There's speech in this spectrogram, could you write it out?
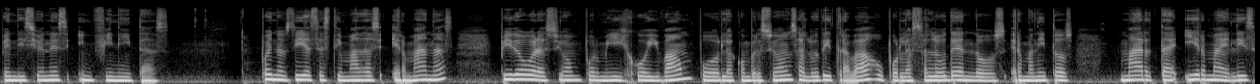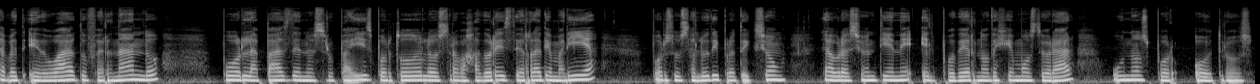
bendiciones infinitas. Buenos días, estimadas hermanas. Pido oración por mi hijo Iván, por la conversión, salud y trabajo, por la salud de los hermanitos Marta, Irma, Elizabeth, Eduardo, Fernando, por la paz de nuestro país, por todos los trabajadores de Radio María, por su salud y protección. La oración tiene el poder, no dejemos de orar unos por otros.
